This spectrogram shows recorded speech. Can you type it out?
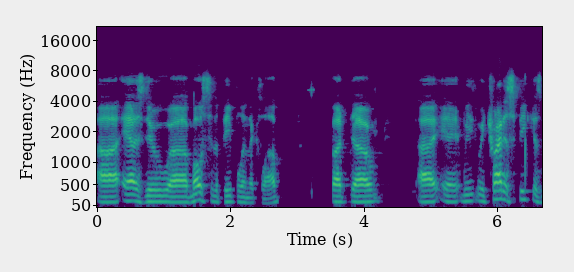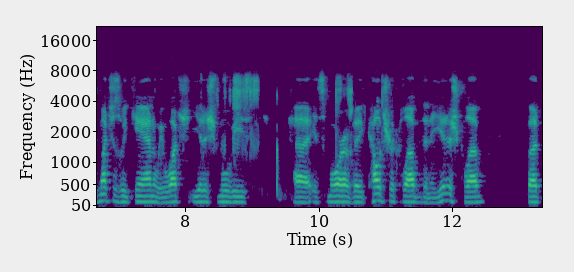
uh, as do uh, most of the people in the club. But uh, uh, it, we, we try to speak as much as we can. We watch Yiddish movies. Uh, it's more of a culture club than a Yiddish club, but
